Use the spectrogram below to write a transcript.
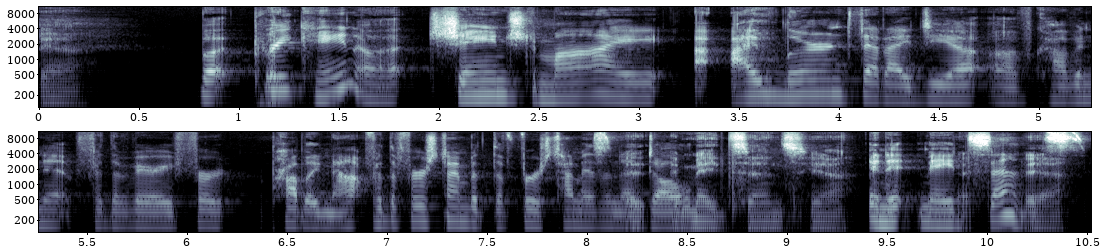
Yeah. But pre Cana changed my. I- learned that idea of covenant for the very first, probably not for the first time, but the first time as an adult. it made sense. Yeah. and it made sense.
